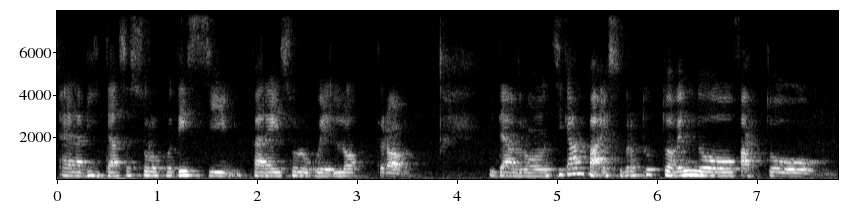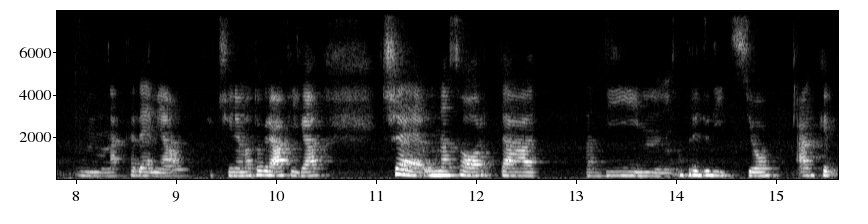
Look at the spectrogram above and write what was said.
è la vita, se solo potessi farei solo quello, però il teatro non si campa. E soprattutto avendo fatto un'accademia cinematografica c'è una sorta di mm, pregiudizio anche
